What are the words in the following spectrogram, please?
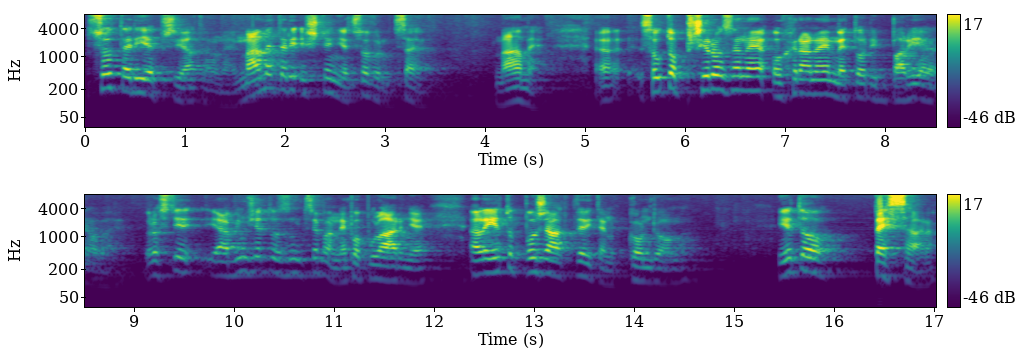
Co tedy je přijatelné? Máme tedy ještě něco v ruce? Máme. E, jsou to přirozené ochranné metody bariérové. Prostě já vím, že to zní třeba nepopulárně, ale je to pořád tedy ten kondom, je to pesar,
